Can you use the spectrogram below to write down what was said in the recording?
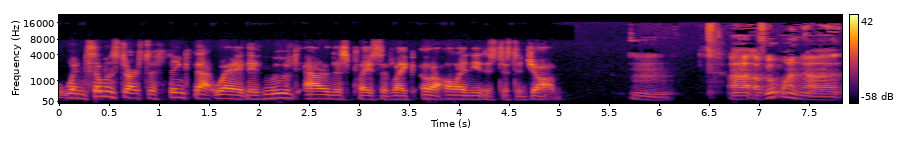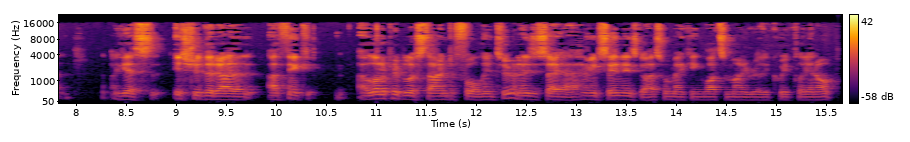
when someone starts to think that way, they've moved out of this place of like, "Oh, all I need is just a job." Mm. Uh, I've got one, uh, I guess, issue that I, I think a lot of people are starting to fall into, and as you say, having seen these guys who are making lots of money really quickly, and I'll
